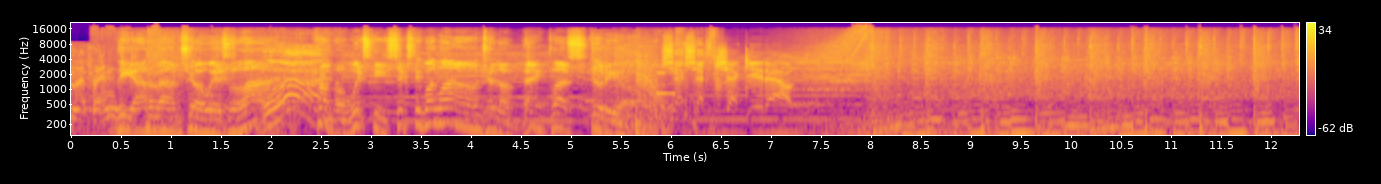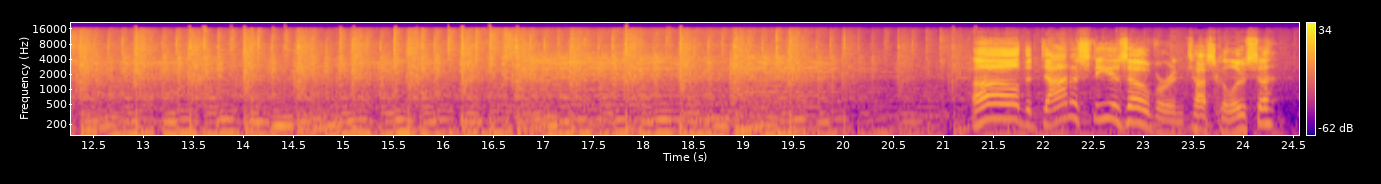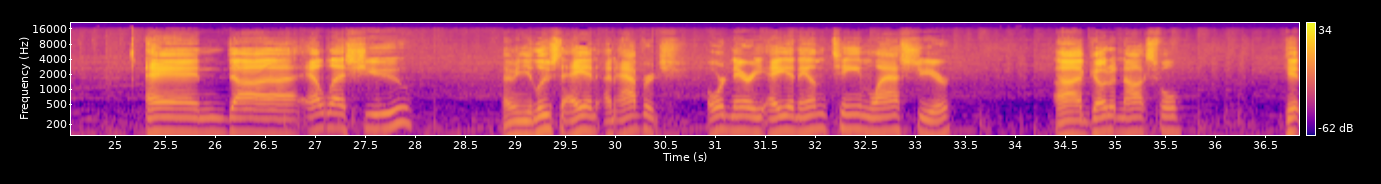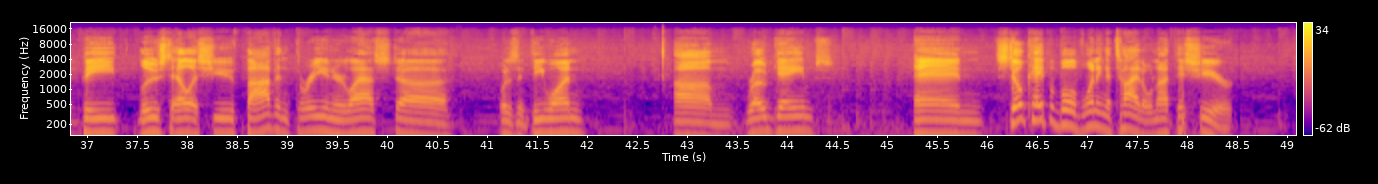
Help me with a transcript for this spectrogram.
My friend. The Out of Bounds Show is live, live, from the Whiskey 61 Lounge in the Bank Plus studio. Check, check, check it out. Oh, the dynasty is over in Tuscaloosa. And uh, LSU, I mean, you lose to a- an average, ordinary A&M team last year. Uh, go to Knoxville, get beat, lose to LSU, five and three in your last, uh, what is it, D1 um, road games, and still capable of winning a title, not this year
